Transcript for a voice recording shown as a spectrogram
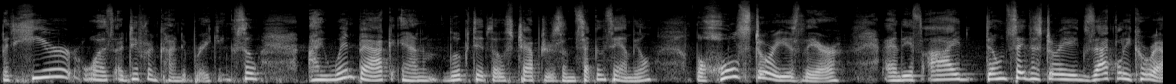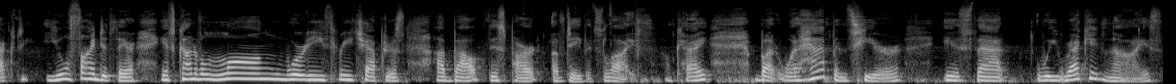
But here was a different kind of breaking. So I went back and looked at those chapters in 2 Samuel. The whole story is there. And if I don't say the story exactly correct, you'll find it there. It's kind of a long, wordy three chapters about this part of David's life. Okay? But what happens here is that we recognize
